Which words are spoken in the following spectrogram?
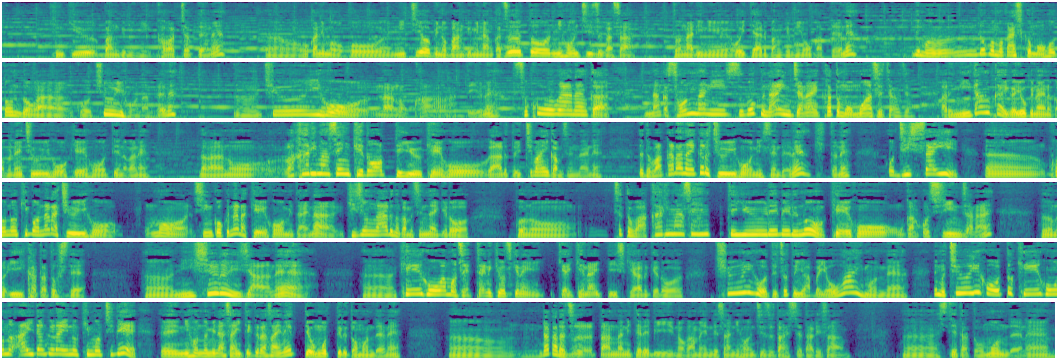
う、緊急番組に変わっちゃったよね。うん、他にもこう、日曜日の番組なんかずっと日本地図がさ、隣に置いてある番組多かったよね。でも、どこもかしこもほとんどが、こう、注意報なんだよね。うん、注意報なのかっていうね。そこがなんか、なんかそんなにすごくないんじゃないかとも思わせちゃうじゃん。あれ2段階が良くないのかもね。注意報、警報っていうのがね。だからあの、わかりませんけどっていう警報があると一番いいかもしれないね。だってわからないから注意報にしてんだよね。きっとね。実際、うんこの規模なら注意報、もう深刻なら警報みたいな基準があるのかもしれないけど、この、ちょっとわかりませんっていうレベルの警報が欲しいんじゃない？その言い方として。うん、2種類じゃね、うん、警報はもう絶対に気をつけなきゃいけないって意識あるけど、注意報ってちょっとやっぱ弱いもんね。でも注意報と警報の間ぐらいの気持ちで、えー日本の皆さんいてくださいねって思ってると思うんだよね。うん。だからずっとあんなにテレビの画面でさ、日本地図出してたりさ、うん、してたと思うんだよね。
